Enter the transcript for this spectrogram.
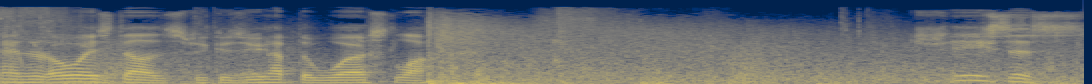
And it always does, because you have the worst luck. Jesus.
